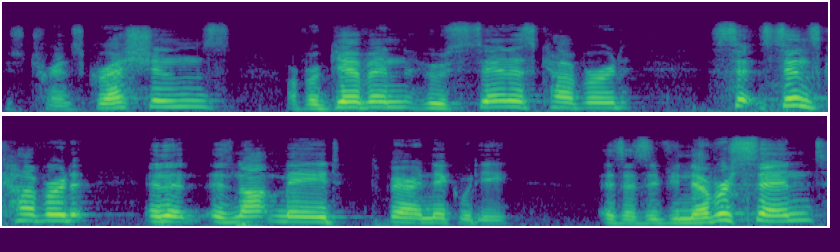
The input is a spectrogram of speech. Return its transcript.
whose transgressions are forgiven, whose sin is covered, sin's covered, and it is not made to bear iniquity. It's says, if you never sinned,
